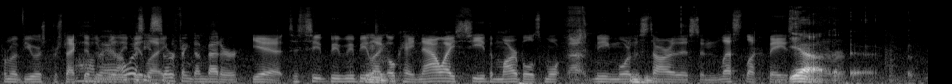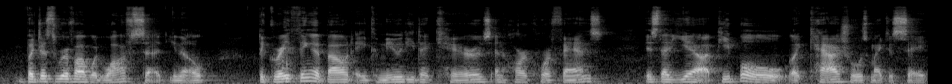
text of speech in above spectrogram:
from a viewer's perspective oh, to man, really want be to see like surfing done better. yeah, to see be, be, be like, Mm. okay, now I see the marbles more uh, being more the star of this and less luck based. Yeah, whatever. but just to riff off what Wof said, you know, the great thing about a community that cares and hardcore fans is that yeah, people like casuals might just say,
